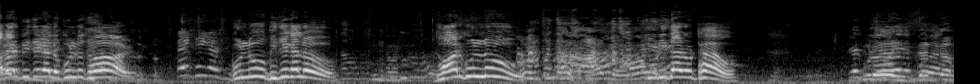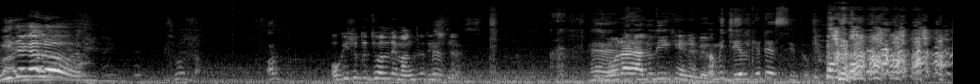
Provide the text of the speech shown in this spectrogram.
আবার ভিজে গেল গুল্লু ধর। এই ঠিক আছে গুল্লু ভিজে গেল। ধর গুল্লু। চুড়িদার ওঠাও। কা ভিজে গেল। ওকে শুধু ঝোল দে মাংস দিস না। হ্যাঁ। ঝোল আর আলু দিয়ে খেয়ে নেবে আমি জেল খেটে এসেছি তো।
